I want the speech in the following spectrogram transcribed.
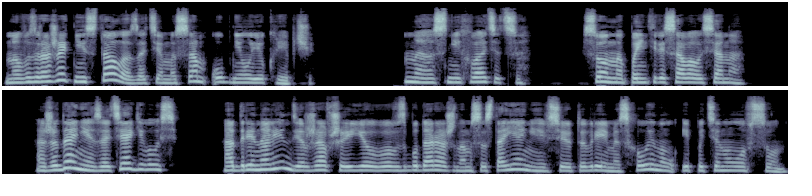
Но возражать не стала, а затем и сам обнял ее крепче. «Нас не хватится», — сонно поинтересовалась она. Ожидание затягивалось. Адреналин, державший ее во взбудораженном состоянии, все это время схлынул и потянуло в сон.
